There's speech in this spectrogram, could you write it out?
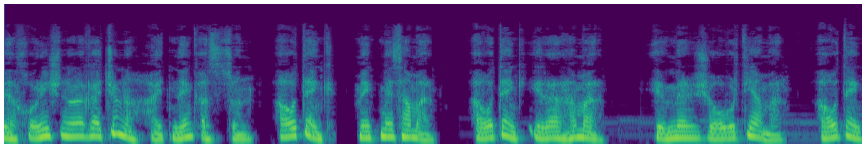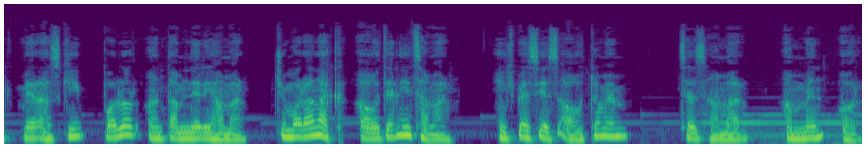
Մեր խորին շնորհակալությունը հայտնենք Աստծուն։ Աղոթենք մենք մեզ համար, աղոթենք իրար համար եւ մեր ժողովրդի համար։ Աղոթենք մեր ազգի բոլոր անդամների համար Չմոռանաք աղոթել ինձ համար, ինչպես ես աղոթում եմ ցեզ համար ամեն օր։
